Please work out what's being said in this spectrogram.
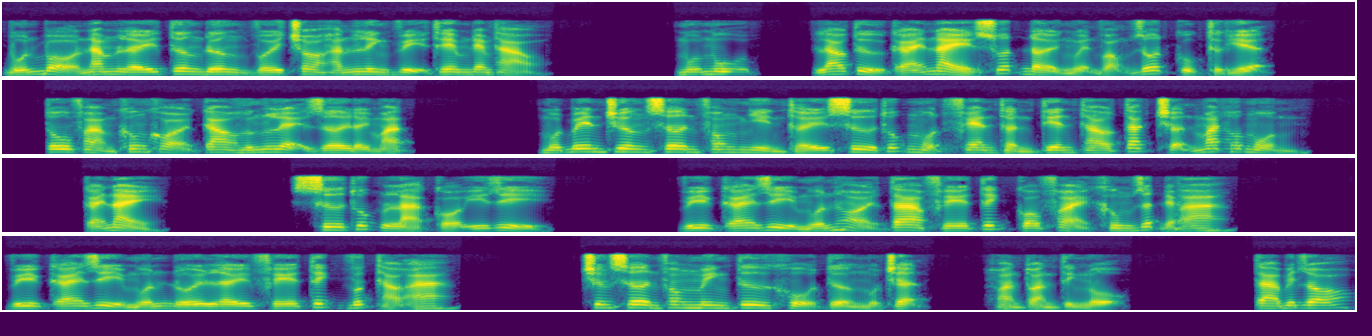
bốn bỏ năm lấy tương đương với cho hắn linh vị thêm đem thảo. Mụ mụ, lao tử cái này suốt đời nguyện vọng rốt cục thực hiện. Tô Phàm không khỏi cao hứng lệ rơi đầy mặt. Một bên Trương Sơn Phong nhìn thấy sư thúc một phen thần tiên thao tác trợn mắt hốt mồm. Cái này, sư thúc là có ý gì? Vì cái gì muốn hỏi ta phế tích có phải không rất đẹp a? Vì cái gì muốn đối lấy phế tích vứt thảo a? Trương Sơn Phong minh tư khổ tưởng một trận, hoàn toàn tỉnh ngộ. Ta biết rõ.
